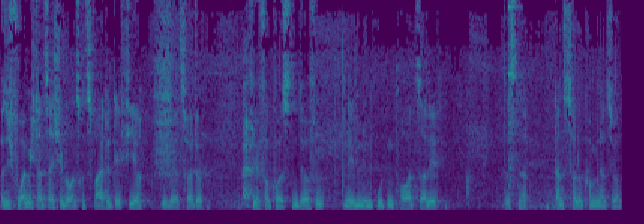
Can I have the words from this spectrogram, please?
Also ich freue mich tatsächlich über unsere zweite D4, die wir jetzt heute hier verkosten dürfen. Neben dem guten Port, Sally. Das ist eine ganz tolle Kombination,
